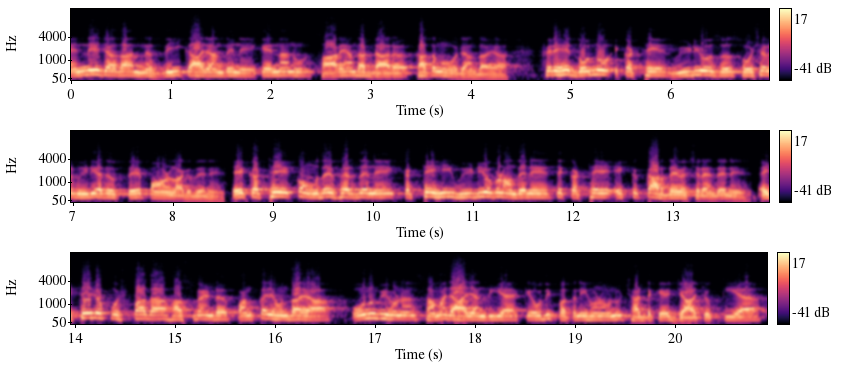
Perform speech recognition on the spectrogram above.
ਇੰਨੇ ਜ਼ਿਆਦਾ ਨਜ਼ਦੀਕ ਆ ਜਾਂਦੇ ਨੇ ਕਿ ਇਹਨਾਂ ਨੂੰ ਸਾਰਿਆਂ ਦਾ ਡਰ ਖਤਮ ਹੋ ਜਾਂਦਾ ਆ। ਫਿਰ ਇਹ ਦੋਨੋਂ ਇਕੱਠੇ ਵੀਡੀਓਜ਼ ਸੋਸ਼ਲ ਮੀਡੀਆ ਦੇ ਉੱਤੇ ਪਾਉਣ ਲੱਗਦੇ ਨੇ। ਇਹ ਇਕੱਠੇ ਘੁੰਮਦੇ ਫਿਰਦੇ ਨੇ, ਇਕੱਠੇ ਹੀ ਵੀਡੀਓ ਬਣਾਉਂਦੇ ਨੇ ਤੇ ਇਕੱਠੇ ਇੱਕ ਘਰ ਦੇ ਵਿੱਚ ਰਹਿੰਦੇ ਨੇ। ਇੱਥੇ ਜੋ ਪੁਸ਼ਪਾ ਦਾ ਹਸਬੰਡ ਪੰਕਜ ਹੁੰਦਾ ਆ, ਉਹਨੂੰ ਵੀ ਹੁਣ ਸਮਝ ਆ ਜਾਂਦੀ ਹੈ ਕਿ ਉਹਦੀ ਪਤਨੀ ਹੁਣ ਉਹਨੂੰ ਛੱਡ ਕੇ ਜਾ ਚੁੱਕੀ ਹੈ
